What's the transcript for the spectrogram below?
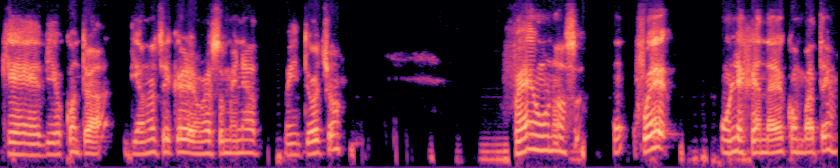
que dio contra Diana Checker en WrestleMania 28. Fue, unos, fue un legendario combate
